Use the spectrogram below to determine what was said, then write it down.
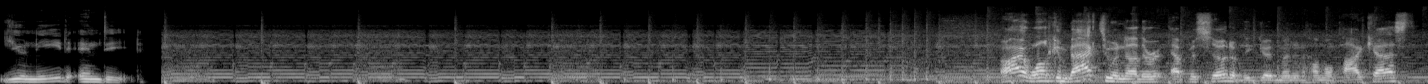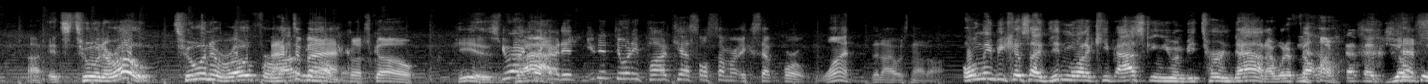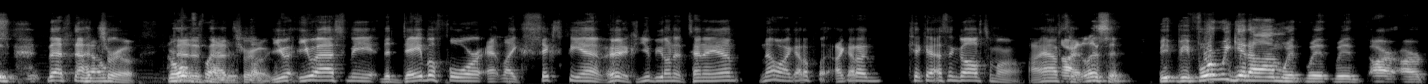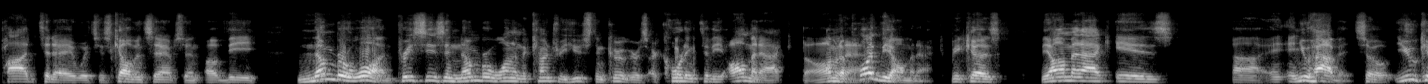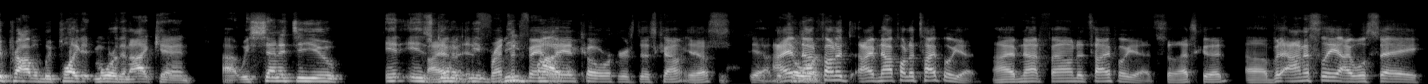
You need Indeed. All right, welcome back to another episode of the Goodman and Hummel podcast. Uh, it's two in a row, two in a row for back Robbie to back. Hummel. Let's go. He is You act back. like I didn't. You didn't do any podcasts all summer except for one that I was not on. Only because I didn't want to keep asking you and be turned down. I would have felt No. like that, that That's, jilted that's not you know, true. That is not true. You you asked me the day before at like 6 p.m. Hey, can you be on at 10 a.m.? No, I gotta play. I gotta kick ass in golf tomorrow. I have to. All right, listen. Be- before we get on with with with our our pod today, which is Kelvin Sampson of the number one preseason number one in the country, Houston Cougars, according to the Almanac. The I'm going to plug the Almanac because the Almanac is, uh, and, and you have it. So you could probably plug it more than I can. Uh, we sent it to you. It is going to be friends and family and coworkers discount. Yes, Yeah, I have not found a. I have not found a typo yet. I have not found a typo yet, so that's good. Uh, but honestly, I will say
